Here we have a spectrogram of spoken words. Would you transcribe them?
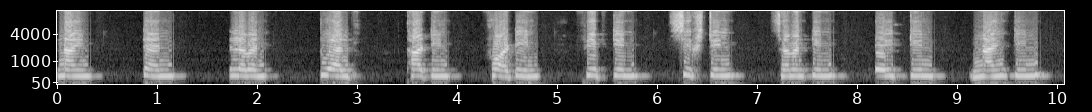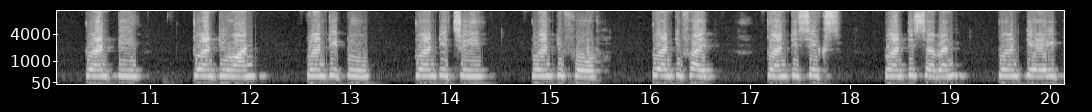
nine ten eleven twelve thirteen fourteen fifteen sixteen seventeen eighteen nineteen twenty twenty one twenty two twenty three twenty four twenty five twenty six twenty seven twenty eight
